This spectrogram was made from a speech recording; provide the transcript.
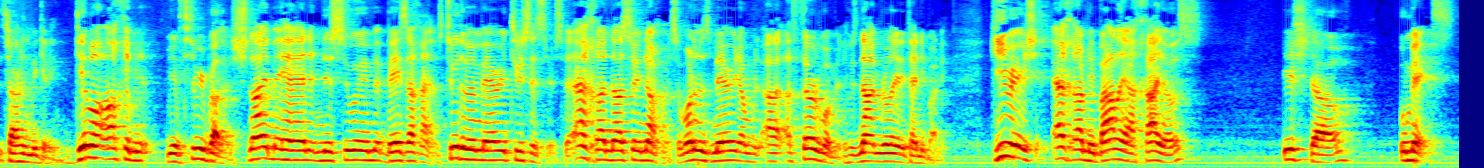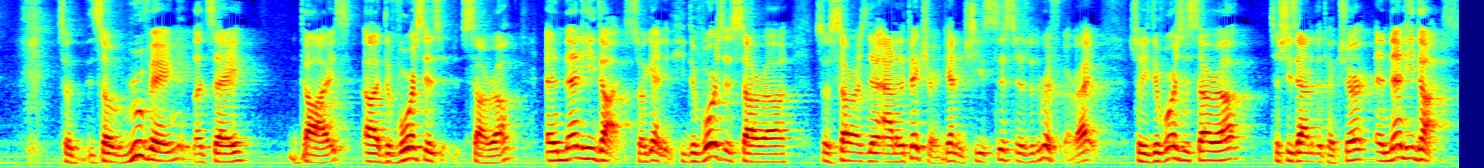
Start from the beginning. Gimel Achim, you have three brothers. Shnai Mehen, Nisuim, Beis Two of them are married, two sisters. Echad Nasoi Nachar. So one of them is married, a, a, third woman who's not related to anybody. Girish Echad Mibale Achayos, Ishto, Umes. So, so Ruvain, let's say, dies, uh, divorces Sarah, and then he dies. So again, he divorces Sarah, so Sarah is now out of the picture. Again, she's sisters with Rivka, right? So he divorces Sarah, so she's out of the picture, and then he dies.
